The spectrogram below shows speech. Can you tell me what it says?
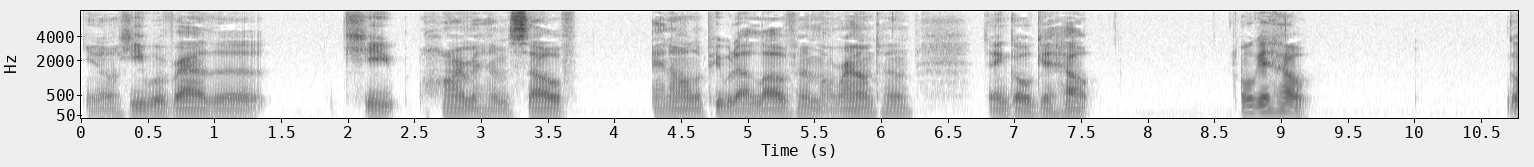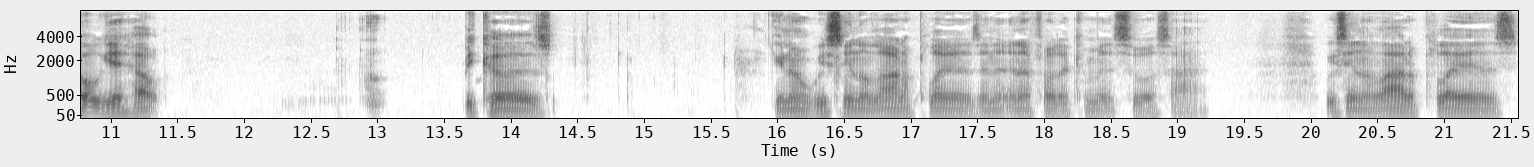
You know, he would rather keep harming himself and all the people that love him around him then go get help. Go get help. Go get help. Because, you know, we've seen a lot of players in the NFL that commit suicide. We've seen a lot of players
